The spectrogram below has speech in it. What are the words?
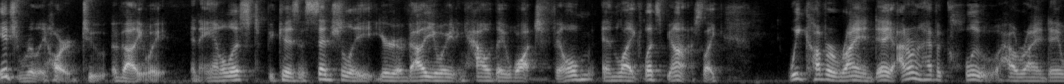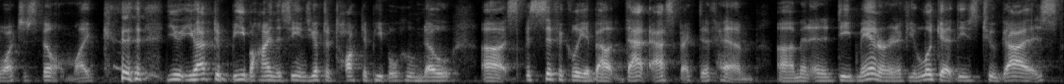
it's really hard to evaluate an analyst because essentially you're evaluating how they watch film, and like let's be honest, like we cover Ryan Day. I don't have a clue how Ryan Day watches film. Like you, you have to be behind the scenes. You have to talk to people who know uh, specifically about that aspect of him um, in, in, a deep manner. And if you look at these two guys,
